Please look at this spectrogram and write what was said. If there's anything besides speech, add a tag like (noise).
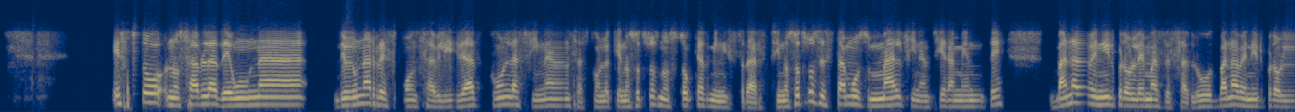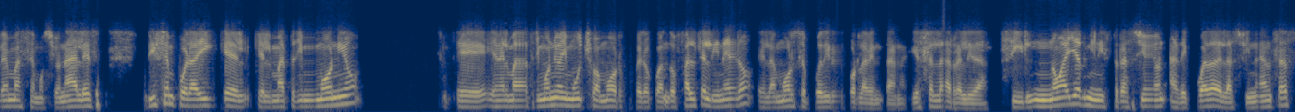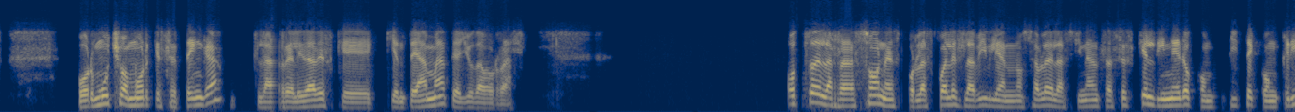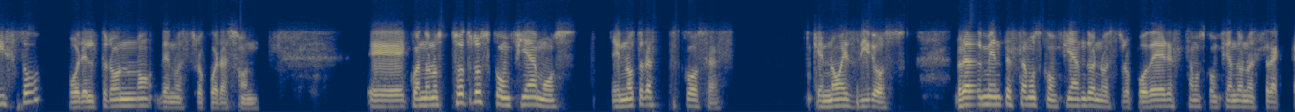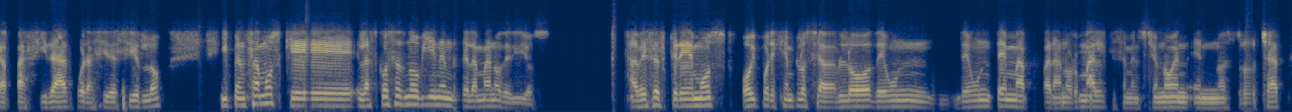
Esto nos habla de una, de una responsabilidad con las finanzas, con lo que nosotros nos toca administrar. Si nosotros estamos mal financieramente, van a venir problemas de salud, van a venir problemas emocionales. Dicen por ahí que el, que el matrimonio eh, en el matrimonio hay mucho amor, pero cuando falta el dinero, el amor se puede ir por la ventana. Y esa es la realidad. Si no hay administración adecuada de las finanzas, por mucho amor que se tenga, la realidad es que quien te ama te ayuda a ahorrar. Otra de las razones por las cuales la Biblia nos habla de las finanzas es que el dinero compite con Cristo por el trono de nuestro corazón. Eh, cuando nosotros confiamos en otras cosas, que no es Dios. Realmente estamos confiando en nuestro poder, estamos confiando en nuestra capacidad, por así decirlo, y pensamos que las cosas no vienen de la mano de Dios. A veces creemos, hoy por ejemplo se habló de un, de un tema paranormal que se mencionó en, en nuestro chat,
